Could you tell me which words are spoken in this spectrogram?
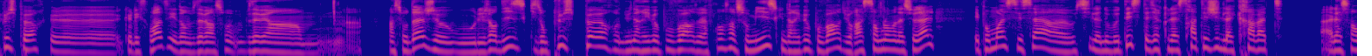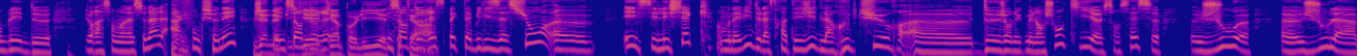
plus peur que, que l'extrême droite. Et donc vous avez, un, vous avez un, un, sondage où les gens disent qu'ils ont plus peur d'une arrivée au pouvoir de la France insoumise qu'une arrivée au pouvoir du Rassemblement national. Et pour moi, c'est ça euh, aussi la nouveauté, c'est-à-dire que la stratégie de la cravate à l'Assemblée du Rassemblement national a fonctionné. Bien habillé, bien poli, etc. Une sorte de respectabilisation. Euh, et c'est l'échec, à mon avis, de la stratégie de la rupture euh, de Jean-Luc Mélenchon qui, sans cesse, joue euh, joue la,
